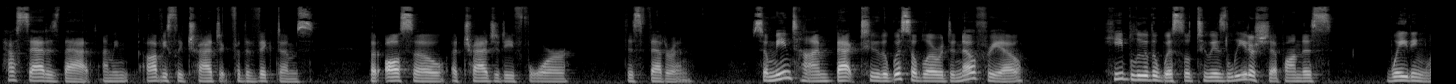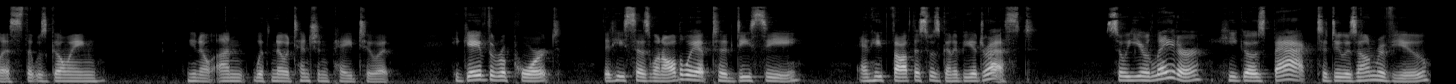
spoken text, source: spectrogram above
How sad is that? I mean, obviously tragic for the victims, but also a tragedy for this veteran. So, meantime, back to the whistleblower D'Onofrio, he blew the whistle to his leadership on this waiting list that was going you know, un, with no attention paid to it. He gave the report that he says went all the way up to DC and he thought this was going to be addressed. So a year later, he goes back to do his own review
